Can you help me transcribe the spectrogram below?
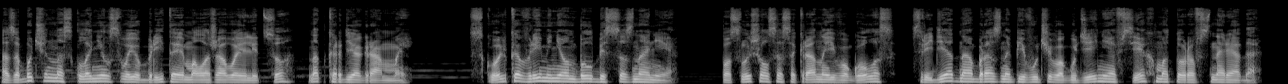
озабоченно склонил свое бритое моложавое лицо над кардиограммой. Сколько времени он был без сознания? Послышался с экрана его голос среди однообразно певучего гудения всех моторов снаряда.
